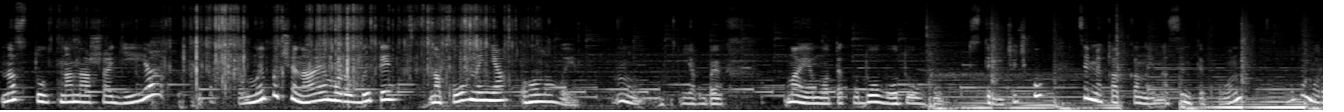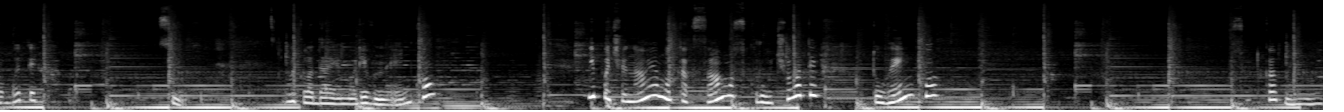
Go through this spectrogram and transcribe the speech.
Наступна наша дія ми починаємо робити наповнення голови. Ну, якби маємо таку довгу-довгу стрічечку. Це м'яка тканина синтепон. Будемо робити смугу. Викладаємо рівненько і починаємо так само скручувати тугенько цю тканину.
